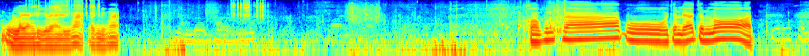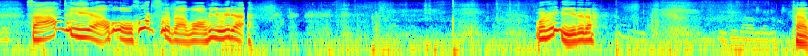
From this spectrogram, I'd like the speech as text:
โอ้แรงดีแรงดีมากแรงดีมากขอบคุณครับ โอ้จนแล้วจนรอดสามทีอะ โอ้โห โคตรสุดอะ บอกพี่ยุ้ยเนี่ย มันไม่หนีด้วยนะอยู่ที่เดิมเลยนะครับ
